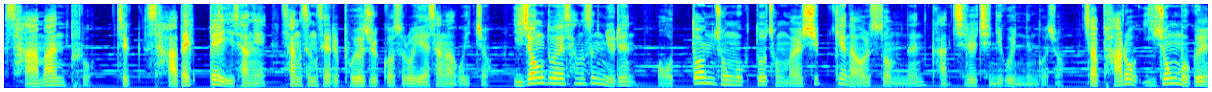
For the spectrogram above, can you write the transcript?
4만 프로 즉 400배 이상의 상승세를 보여줄 것으로 예상하고 있죠. 이 정도의 상승률은 어떤 종목도 정말 쉽게 나올 수 없는 가치를 지니고 있는 거죠. 자, 바로 이 종목을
